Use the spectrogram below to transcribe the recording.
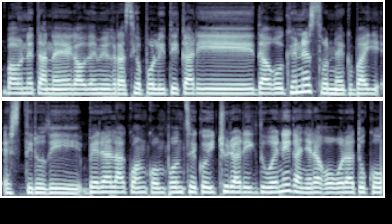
Ba honetan e, gaude migrazio politikari dagokionez honek bai ez dirudi beralakoan konpontzeko itxurarik duenik gainera gogoratuko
